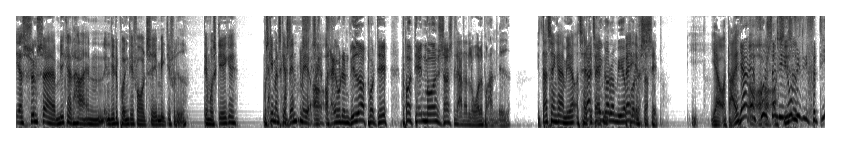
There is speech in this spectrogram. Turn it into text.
jeg synes, at Michael har en, en lille pointe i forhold til medieforledet. Det er måske ikke... Måske man skal altså, vente med Hvis vi skal at, drive den videre på, det, på den måde, så lader lortet brænde ned. Der tænker jeg mere at tage Der debatten tænker du mere bagefter. på dig selv. Ja, og dig. Jeg er og, fuldstændig og, og uvildig, fordi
